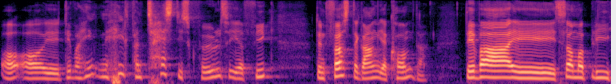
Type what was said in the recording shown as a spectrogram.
Og, og øh, det var en helt fantastisk følelse, jeg fik den første gang, jeg kom der. Det var øh, som at blive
